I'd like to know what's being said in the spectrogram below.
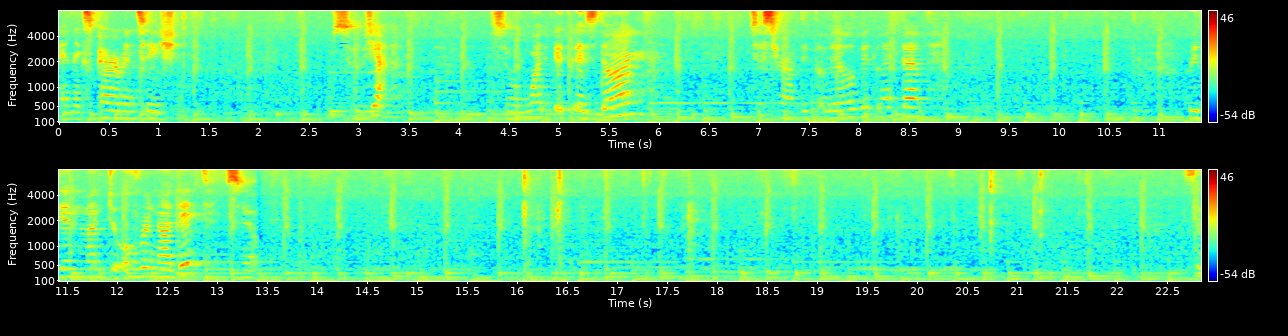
and experimentation. So yeah, so when it is done, just round it a little bit like that. We didn't want to over knot it, so. So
